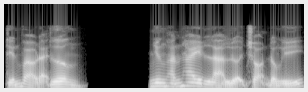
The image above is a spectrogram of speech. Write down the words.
tiến vào đại thương. Nhưng hắn hay là lựa chọn đồng ý.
